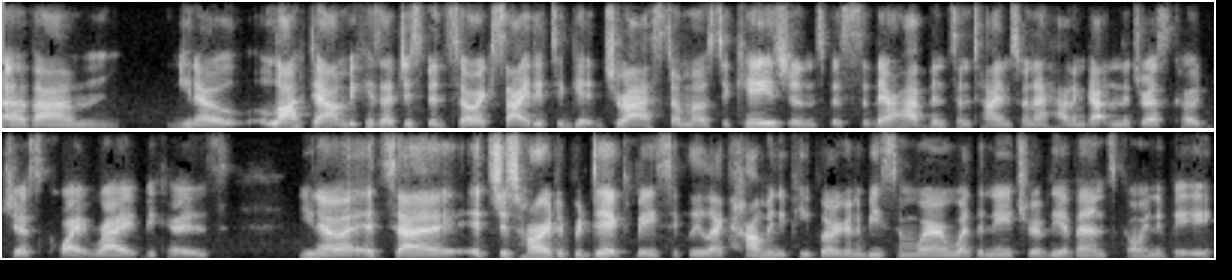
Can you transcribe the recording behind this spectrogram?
of um you know, lockdown because I've just been so excited to get dressed on most occasions. But there have been some times when I haven't gotten the dress code just quite right because, you know, it's uh it's just hard to predict basically like how many people are going to be somewhere and what the nature of the event's going to be.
